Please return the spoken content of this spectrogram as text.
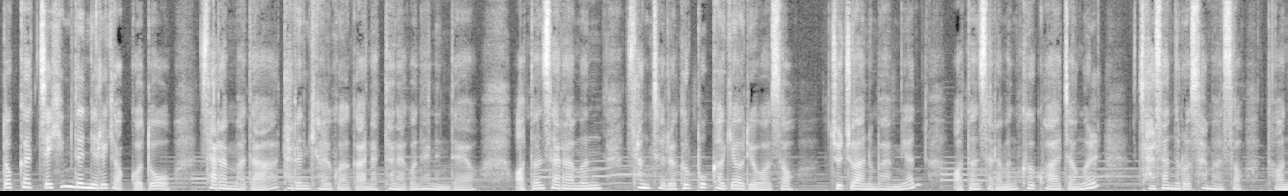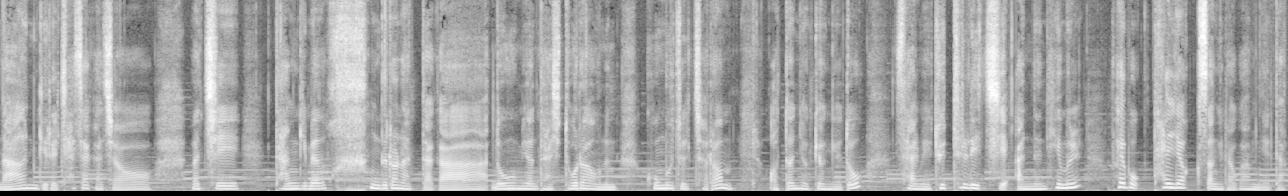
똑같이 힘든 일을 겪어도 사람마다 다른 결과가 나타나곤 하는데요. 어떤 사람은 상처를 극복하기 어려워서 주저하는 반면 어떤 사람은 그 과정을 자산으로 삼아서 더 나은 길을 찾아가죠. 마치 당기면 확 늘어났다가 놓으면 다시 돌아오는 고무줄처럼 어떤 역경에도 삶에 뒤틀리지 않는 힘을 회복 탄력성이라고 합니다.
